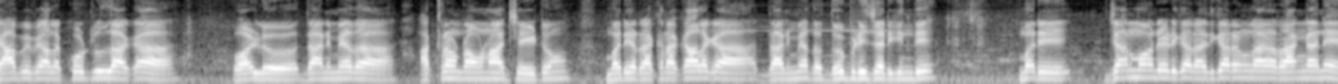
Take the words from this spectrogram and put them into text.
యాభై వేల కోట్ల దాకా వాళ్ళు దాని మీద అక్రమ రవాణా చేయటం మరి రకరకాలుగా దాని మీద దోపిడీ జరిగింది. మరి జగన్మోహన్ రెడ్డి గారు అధికారంలో రాగానే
